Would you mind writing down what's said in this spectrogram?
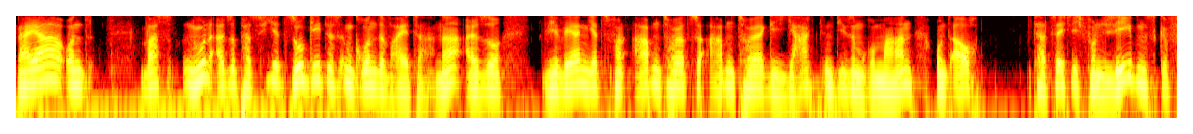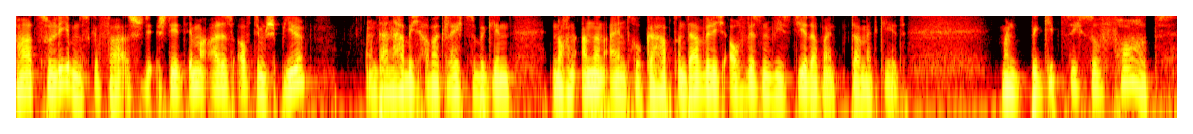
Naja, und was nun also passiert, so geht es im Grunde weiter. Ne? Also wir werden jetzt von Abenteuer zu Abenteuer gejagt in diesem Roman und auch tatsächlich von Lebensgefahr zu Lebensgefahr. Es steht immer alles auf dem Spiel. Und dann habe ich aber gleich zu Beginn noch einen anderen Eindruck gehabt und da will ich auch wissen, wie es dir damit, damit geht. Man begibt sich sofort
